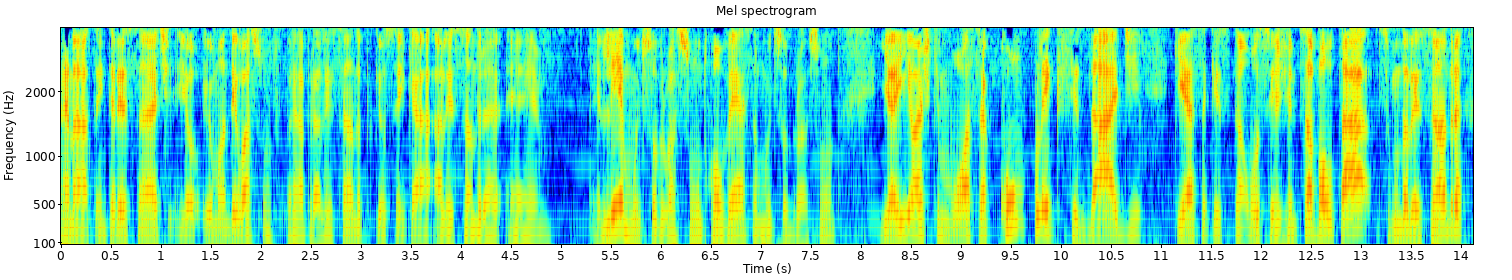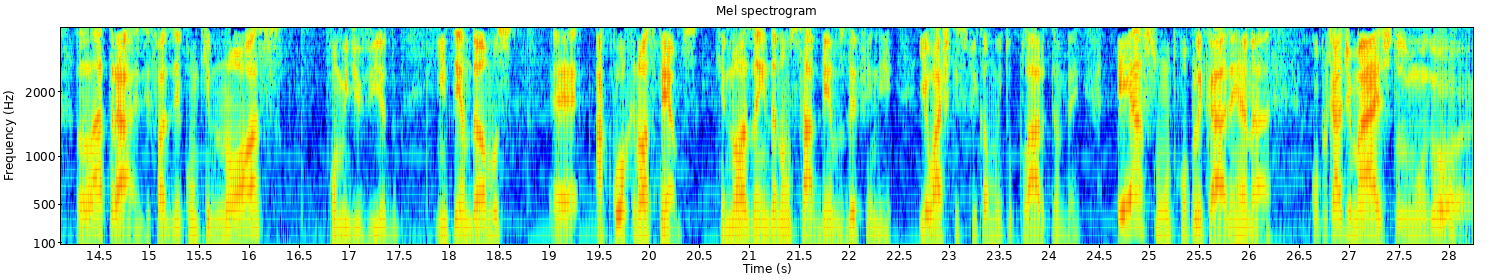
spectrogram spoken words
Renato, é interessante. Eu, eu mandei o assunto pra, pra Alessandra, porque eu sei que a Alessandra é, é, lê muito sobre o assunto, conversa muito sobre o assunto. E aí eu acho que mostra a complexidade que é essa questão. Ou seja, a gente precisa voltar, segundo a Alessandra, lá atrás e fazer com que nós, como indivíduo, entendamos é, a cor que nós temos. Que nós ainda não sabemos definir. E eu acho que isso fica muito claro também. É assunto complicado, hein, Renato? Complicado demais, todo mundo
